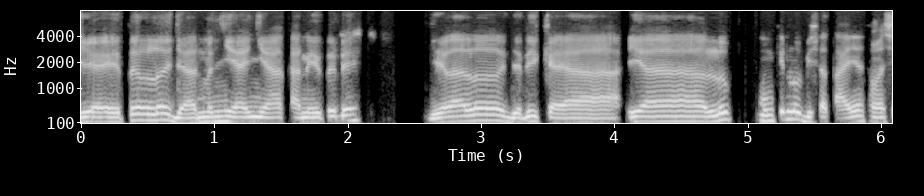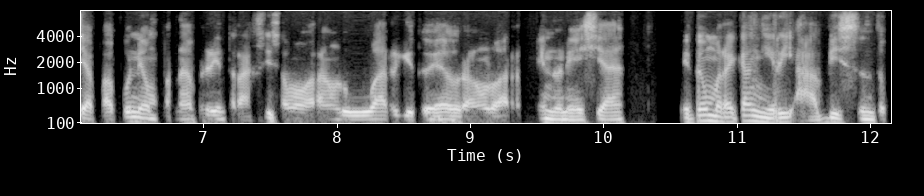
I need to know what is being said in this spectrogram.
Ya itu lo jangan menyia-nyiakan itu deh. Gila lo jadi kayak ya lu mungkin lo bisa tanya sama siapa pun yang pernah berinteraksi sama orang luar gitu ya orang luar Indonesia. Itu mereka ngiri abis untuk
